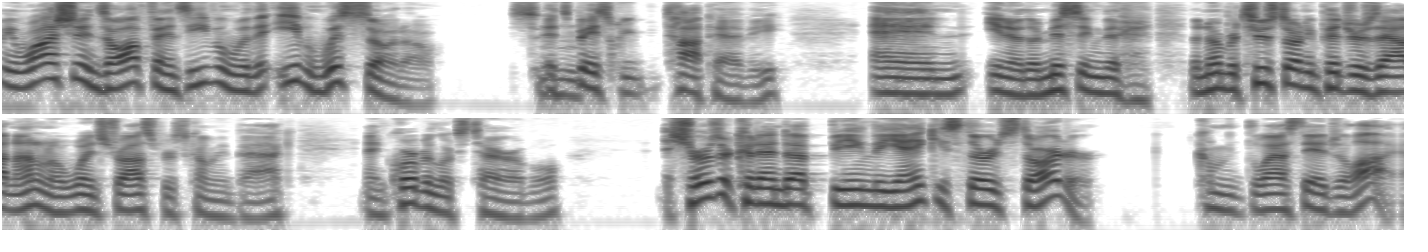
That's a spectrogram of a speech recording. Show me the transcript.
mean, Washington's offense, even with even with Soto, it's mm-hmm. basically top heavy and you know they're missing the the number two starting pitcher is out, and I don't know when Strasburg's coming back, and Corbin looks terrible. Scherzer could end up being the Yankees' third starter come the last day of July.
